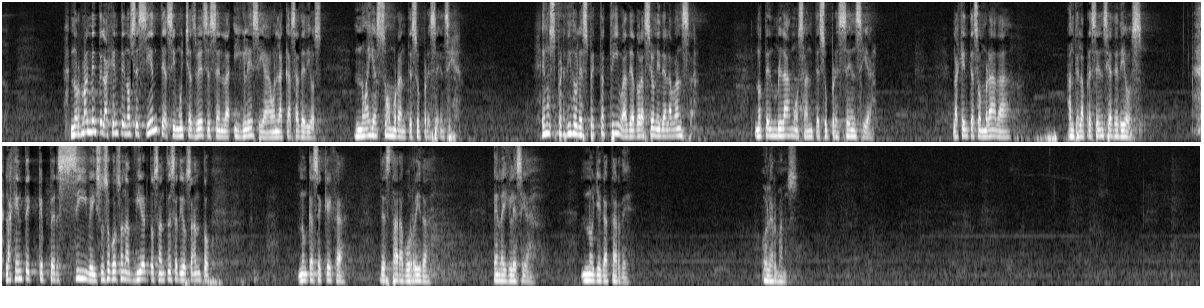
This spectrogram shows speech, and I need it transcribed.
Normalmente la gente no se siente así muchas veces en la iglesia o en la casa de Dios. No hay asombro ante su presencia. Hemos perdido la expectativa de adoración y de alabanza. No temblamos ante su presencia. La gente asombrada ante la presencia de Dios. La gente que percibe y sus ojos son abiertos ante ese Dios santo, nunca se queja de estar aburrida en la iglesia. No llega tarde. Hola hermanos.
